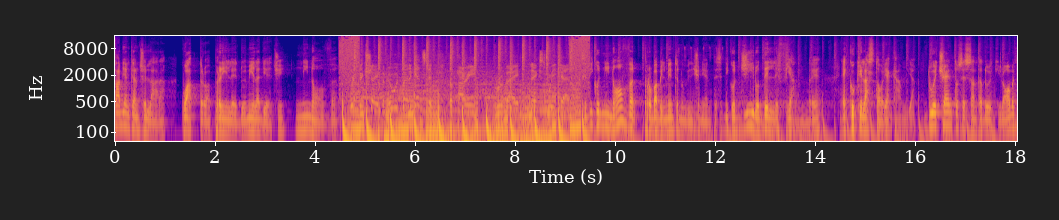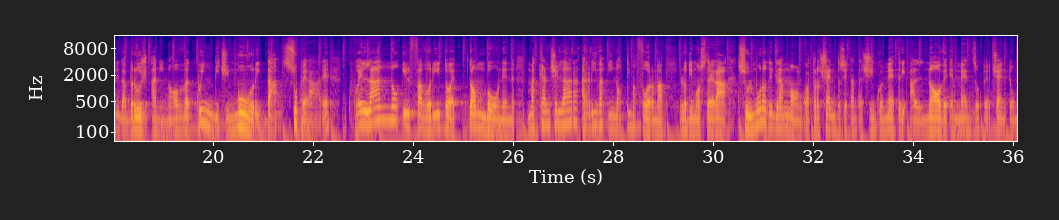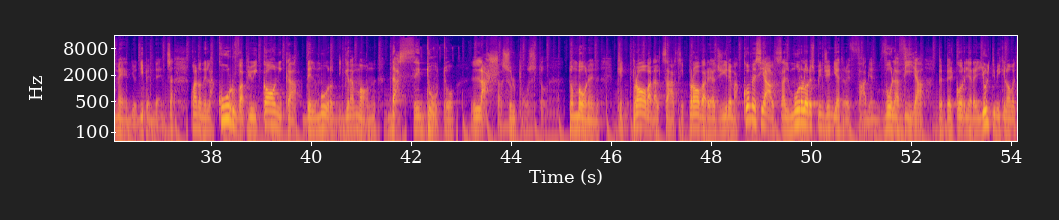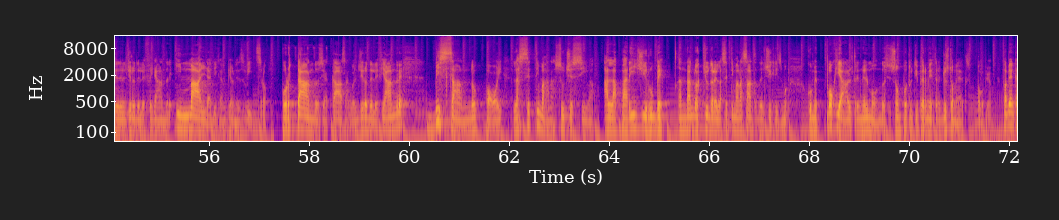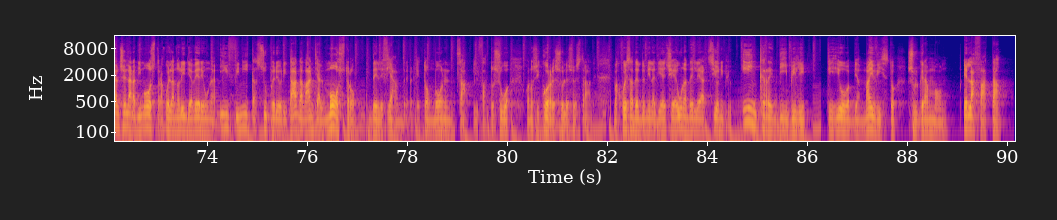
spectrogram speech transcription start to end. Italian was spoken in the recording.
Fabian Cancellara, 4 aprile 2010, Ninov. Se dico Ninov probabilmente non vi dice niente, se dico Giro delle Fiandre ecco che la storia cambia. 262 km da Bruges a Ninov, 15 muri da superare, Quell'anno il favorito è Tom Bonen, ma Cancellara arriva in ottima forma. Lo dimostrerà sul muro del Grand Mont, 475 metri al 9,5% medio di pendenza, quando nella curva più iconica del muro di Grand Mont, da seduto, lascia sul posto Tom Bonen che prova ad alzarsi, prova a reagire, ma come si alza il muro lo respinge indietro e Fabian vola via per percorrere gli ultimi chilometri del Giro delle Fiandre in maglia di campione svizzero, portandosi a casa quel Giro delle Fiandre bissando poi la settimana successiva alla Parigi-Roubaix, andando a chiudere la settimana santa del ciclismo come pochi altri nel mondo si sono potuti permettere, giusto Merckx, poco più. Fabian Cancellara dimostra quell'anno lì di avere una infinita superiorità davanti al mostro delle Fiandre, perché Tom Bonen sa il fatto suo quando si corre sulle sue strade, ma questa del 2010 è una delle azioni più incredibili che io abbia mai visto sul Grand Mont e l'ha fatta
